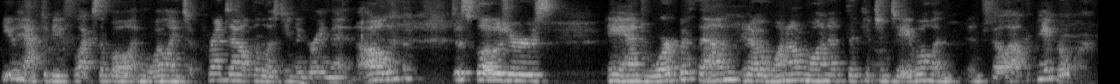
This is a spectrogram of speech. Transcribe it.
you have to be flexible and willing to print out the listing agreement and all the disclosures and work with them, you know, one on one at the kitchen table and, and fill out the paperwork.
